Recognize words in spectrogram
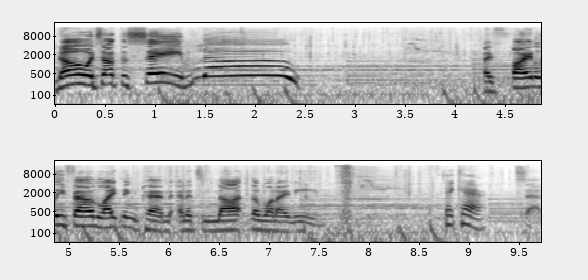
No, it's not the same. No! I finally found Lightning Pen, and it's not the one I need. Take care. Sad.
